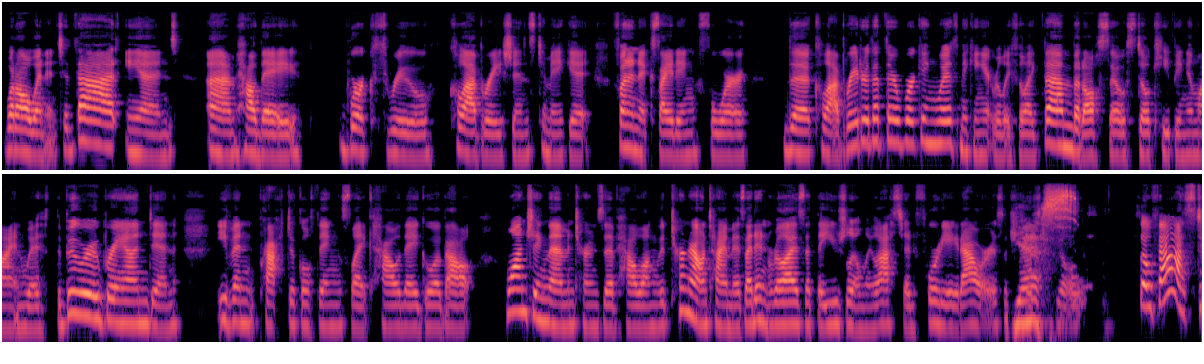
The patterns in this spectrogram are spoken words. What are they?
what all went into that and um, how they work through collaborations to make it fun and exciting for the collaborator that they're working with, making it really feel like them, but also still keeping in line with the Buru brand and even practical things like how they go about launching them in terms of how long the turnaround time is. I didn't realize that they usually only lasted 48 hours, which yes. feels so fast.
